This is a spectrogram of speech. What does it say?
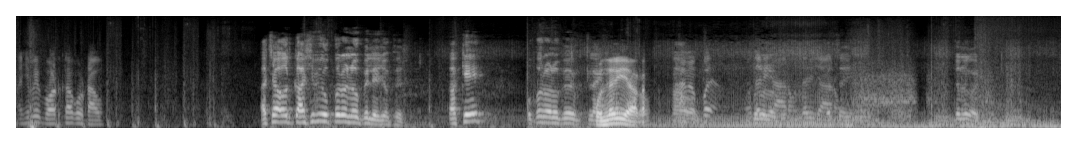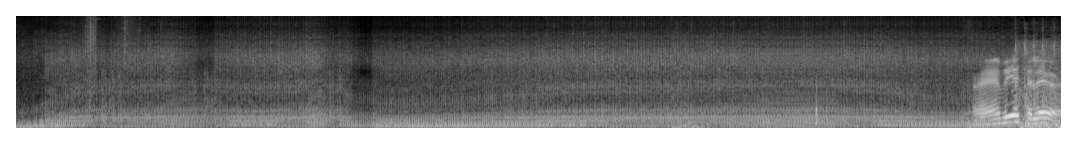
अच्छा भाई वोडका को उठाओ। अच्छा और काशी भी ऊपर वालों पे ले जाओ फिर। काके? ऊपर वालों पे उधर ही आ रहा हूँ। हाँ मैं ऊपर उधर ही आ रहा हूँ उधर ही जा रहा हूँ। चलो काशी हैं भैया चले गए।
